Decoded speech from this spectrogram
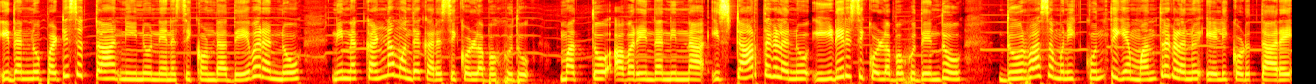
ಇದನ್ನು ಪಠಿಸುತ್ತಾ ನೀನು ನೆನೆಸಿಕೊಂಡ ದೇವರನ್ನು ನಿನ್ನ ಕಣ್ಣ ಮುಂದೆ ಕರೆಸಿಕೊಳ್ಳಬಹುದು ಮತ್ತು ಅವರಿಂದ ನಿನ್ನ ಇಷ್ಟಾರ್ಥಗಳನ್ನು ಈಡೇರಿಸಿಕೊಳ್ಳಬಹುದೆಂದು ದೂರ್ವಾಸ ಮುನಿ ಕುಂತಿಗೆ ಮಂತ್ರಗಳನ್ನು ಹೇಳಿಕೊಡುತ್ತಾರೆ.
